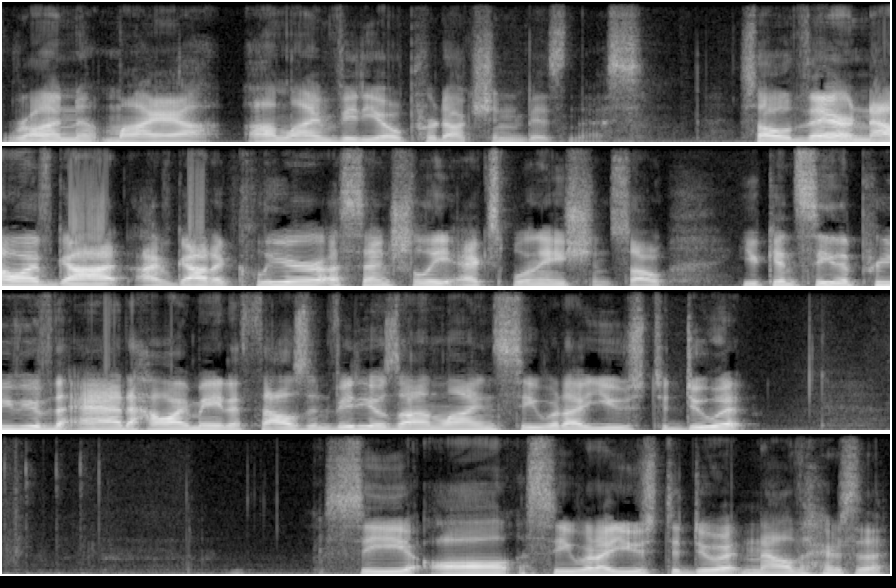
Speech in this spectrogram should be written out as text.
run my uh, online video production business. So there, now I've got I've got a clear essentially explanation. So you can see the preview of the ad, how I made a thousand videos online, see what I used to do it. See all see what I used to do it. Now there's a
